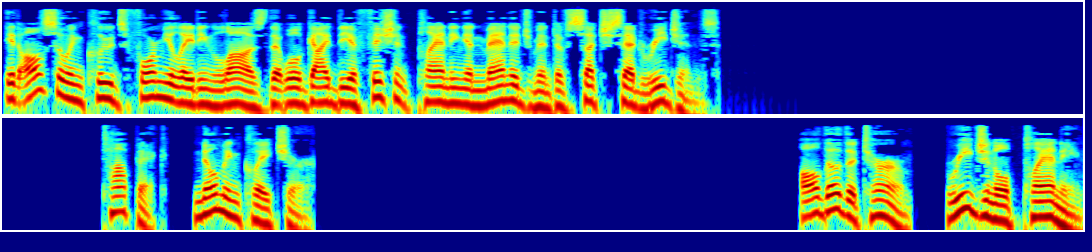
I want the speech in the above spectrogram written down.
It also includes formulating laws that will guide the efficient planning and management of such said regions. Nomenclature Although the term, "'regional planning'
